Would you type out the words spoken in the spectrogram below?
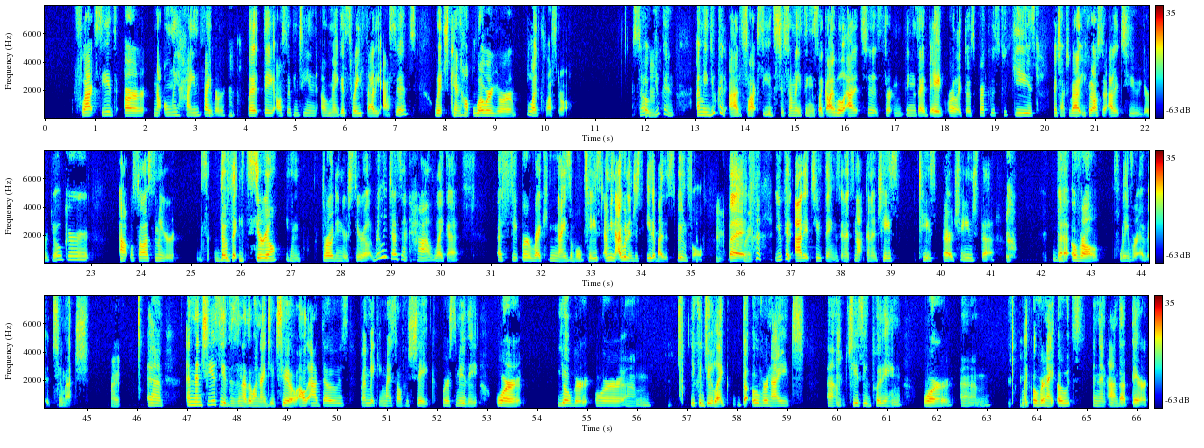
Flax seeds are not only high in fiber, but they also contain omega 3 fatty acids, which can help lower your blood cholesterol. So Mhm. you can, I mean, you could add flax seeds to so many things. Like I will add it to certain things I bake or like those breakfast cookies I talked about. You could also add it to your yogurt, applesauce, some of your, those that eat cereal. You can throw it in your cereal. It really doesn't have like a, a super recognizable taste. I mean, I wouldn't just eat it by the spoonful, but Right. you could add it to things and it's not going to taste taste or change the the overall flavor of it too much. Right. Um, and then chia seeds is another one I do too. I'll add those if I'm making myself a shake or a smoothie or yogurt or um, you could do like the overnight um, chia seed pudding or um, like overnight oats and then add that there.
